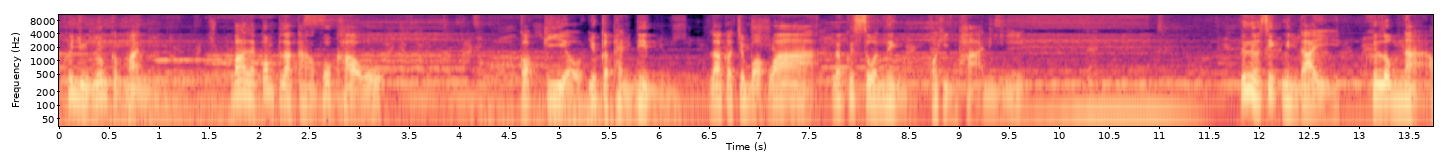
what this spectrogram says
เพื่ออยู่ร่วมกับมัน บ้านและป้อมปราการของพวกเขาเกาะเกี่ยวอยู่กับแผ่นดินเราก็จะบอกว่าเราคือส่วนหนึ่งของหินผานี้และเหนือสิ่งอื่นใด คือลมหนาว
